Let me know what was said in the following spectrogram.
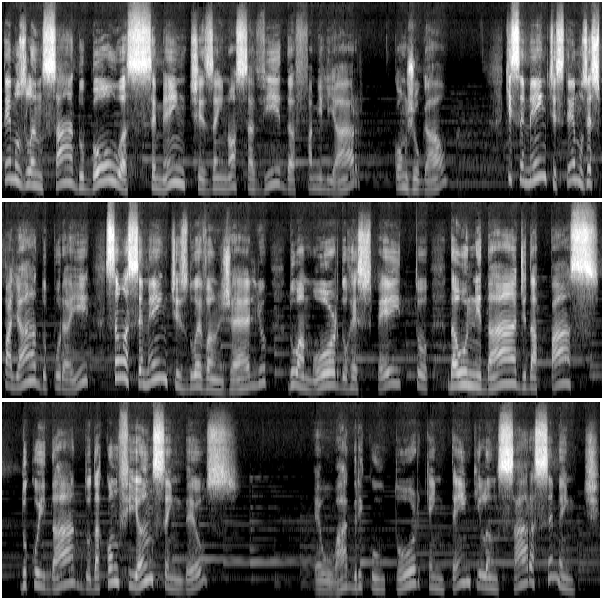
Temos lançado boas sementes em nossa vida familiar, conjugal? Que sementes temos espalhado por aí? São as sementes do Evangelho, do amor, do respeito, da unidade, da paz, do cuidado, da confiança em Deus? É o agricultor quem tem que lançar a semente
